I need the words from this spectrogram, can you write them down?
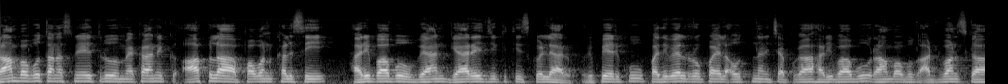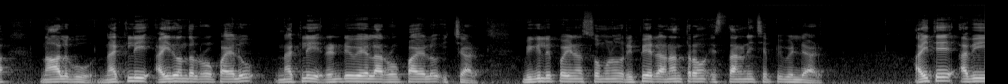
రాంబాబు తన స్నేహితుడు మెకానిక్ ఆకుల పవన్ కలిసి హరిబాబు వ్యాన్ గ్యారేజీకి తీసుకువెళ్ళారు. రిపేర్కు పదివేల రూపాయలు అవుతుందని చెప్పగా హరిబాబు రాంబాబుకు అడ్వాన్స్గా నాలుగు నకిలీ ఐదు వందల రూపాయలు నకిలీ రెండు వేల రూపాయలు ఇచ్చాడు. మిగిలిపోయిన సొమ్మును రిపేర్ అనంతరం ఇస్తానని చెప్పి వెళ్ళాడు. అయితే అవి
